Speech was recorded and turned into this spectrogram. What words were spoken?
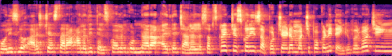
పోలీసులు అరెస్ట్ చేస్తారా అన్నది తెలుసుకోవాలనుకుంటున్నారా? అయితే ఛానల్ను సబ్స్క్రైబ్ చేసుకొని సపోర్ట్ చేయడం మర్చిపోకండి. థ్యాంక్ యూ ఫర్ వాచింగ్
